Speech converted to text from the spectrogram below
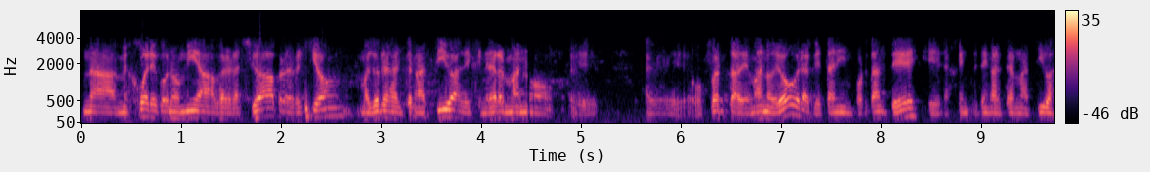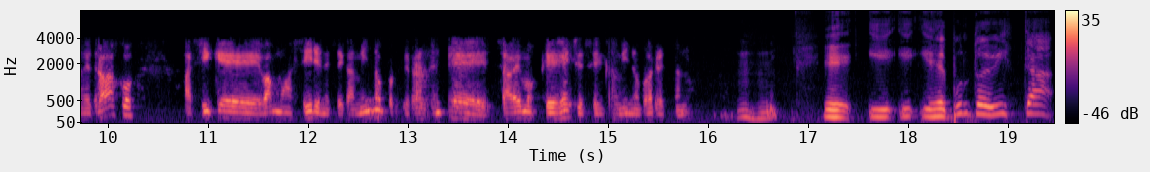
una mejor economía para la ciudad, para la región, mayores alternativas de generar mano eh, eh, oferta de mano de obra, que tan importante es que la gente tenga alternativas de trabajo. Así que vamos a seguir en ese camino porque realmente sabemos que ese es el camino correcto, ¿no? Eh, y, y, desde el punto de vista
